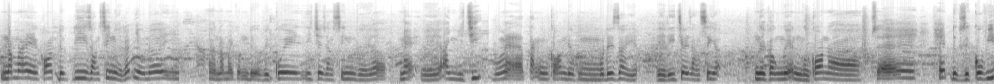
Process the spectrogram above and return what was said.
Năm nay con được đi Giáng sinh ở rất nhiều nơi. À, năm nay con được về quê đi chơi Giáng sinh với mẹ, với anh, với chị. Bố mẹ tặng con được một đôi giày để đi chơi Giáng sinh ạ. Người cầu nguyện của con là sẽ hết được dịch Covid,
